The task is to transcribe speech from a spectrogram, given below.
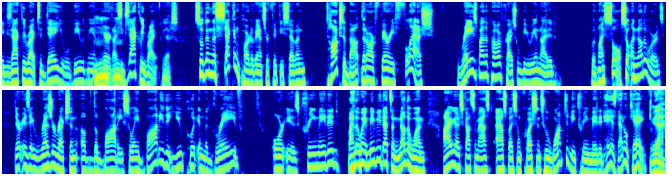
Exactly right. Today you will be with me in Mm-hmm. paradise. Exactly right. Yes. So then the second part of answer 57 talks about that our very flesh, raised by the power of Christ, will be reunited with my soul. So, in other words, there is a resurrection of the body. So, a body that you put in the grave or is cremated. By the way, maybe that's another one. I just got some asked, asked by some questions who want to be cremated. Hey, is that okay? Yeah.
